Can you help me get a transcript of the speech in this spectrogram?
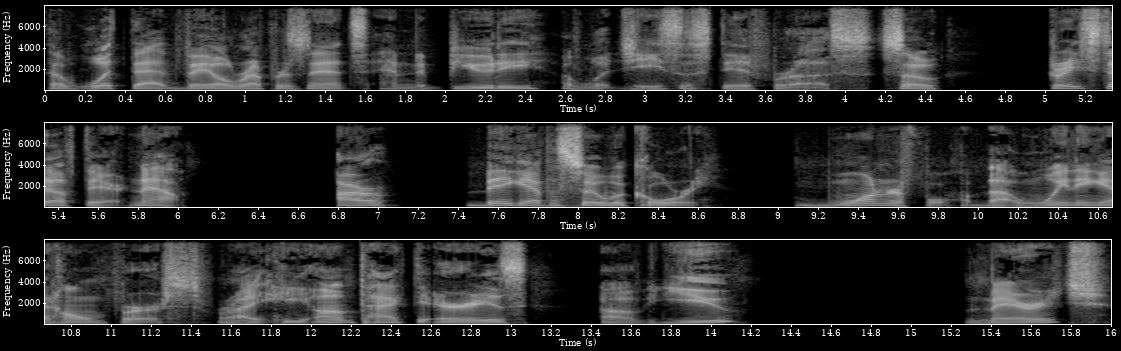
to what that veil represents and the beauty of what Jesus did for us. So great stuff there. Now, our big episode with Cory, wonderful about winning at home first, right? He unpacked the areas of you marriage,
